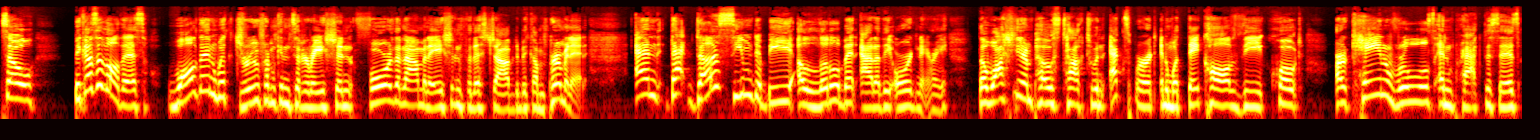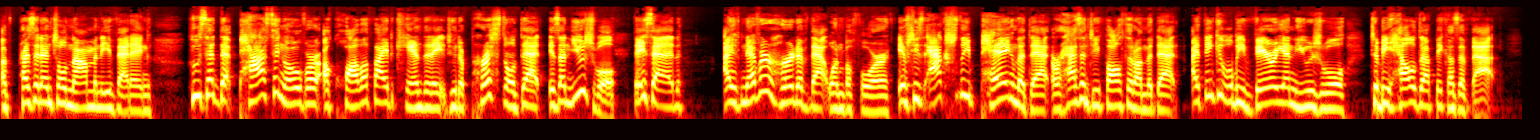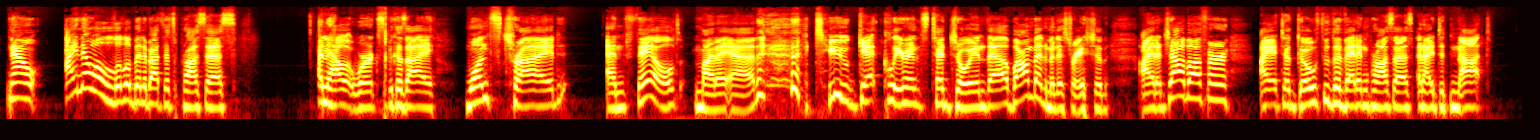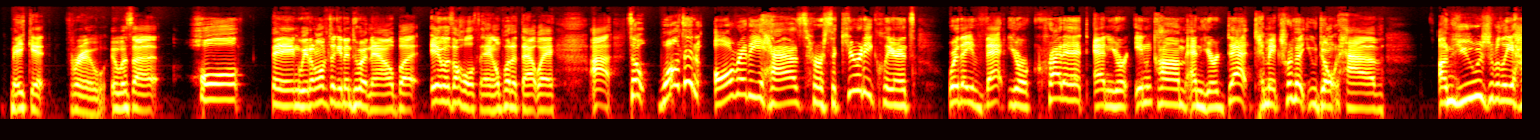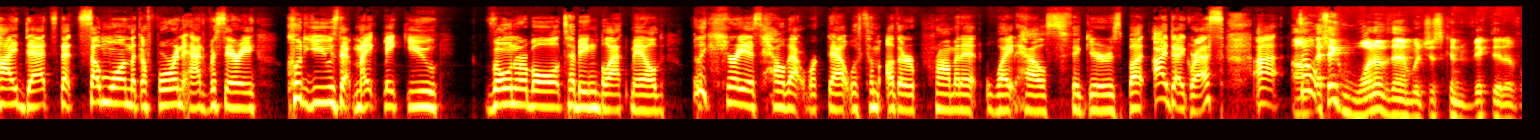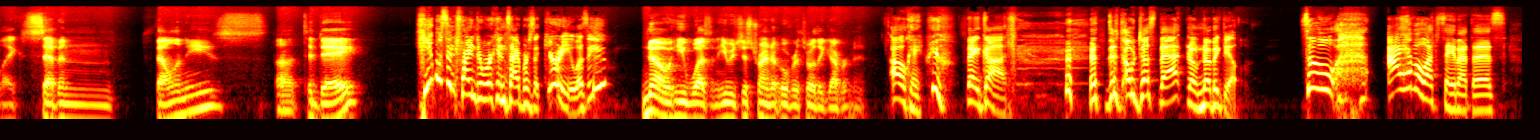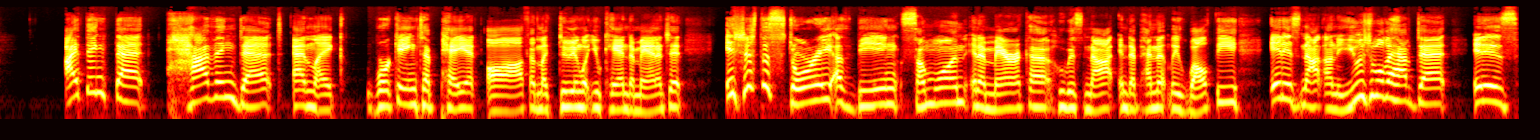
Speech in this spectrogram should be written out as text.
So, because of all this, Walden withdrew from consideration for the nomination for this job to become permanent. And that does seem to be a little bit out of the ordinary. The Washington Post talked to an expert in what they call the quote, arcane rules and practices of presidential nominee vetting, who said that passing over a qualified candidate due to personal debt is unusual. They said, I've never heard of that one before. If she's actually paying the debt or hasn't defaulted on the debt, I think it will be very unusual to be held up because of that. Now, I know a little bit about this process and how it works because I once tried and failed, might I add, to get clearance to join the Obama administration. I had a job offer, I had to go through the vetting process, and I did not make it through. It was a whole thing. We don't have to get into it now, but it was a whole thing. I'll put it that way. Uh, so Walden already has her security clearance where they vet your credit and your income and your debt to make sure that you don't have unusually high debts that someone like a foreign adversary could use that might make you vulnerable to being blackmailed. Really curious how that worked out with some other prominent White House figures, but I digress. Uh, um, so I think one of them was just convicted of like seven felonies uh, today. He wasn't trying to work in cybersecurity, was he? No, he wasn't. He was just trying to overthrow the government. Okay, Phew, thank God. oh, just that? No, no big deal. So I have a lot to say about this. I think that having debt and like working to pay it off and like doing what you can to manage it. it is just the story of being someone in America who is not independently wealthy. It is not unusual to have debt. It is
